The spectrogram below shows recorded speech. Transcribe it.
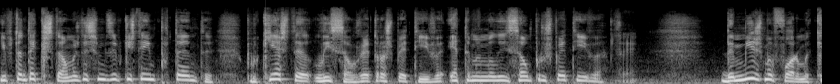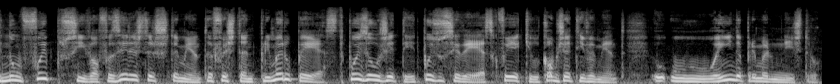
E, portanto, a questão, mas deixa-me dizer que isto é importante, porque esta lição retrospectiva é também uma lição prospectiva. Sim. Da mesma forma que não foi possível fazer este ajustamento afastando primeiro o PS, depois a UGT, depois o CDS, que foi aquilo que objetivamente o, o ainda Primeiro-Ministro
